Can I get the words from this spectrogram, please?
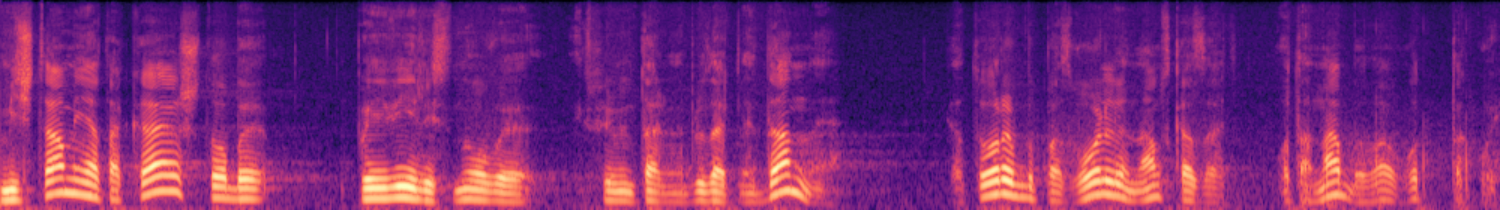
Мечта у меня такая, чтобы появились новые экспериментальные наблюдательные данные, которые бы позволили нам сказать, вот она была вот такой.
